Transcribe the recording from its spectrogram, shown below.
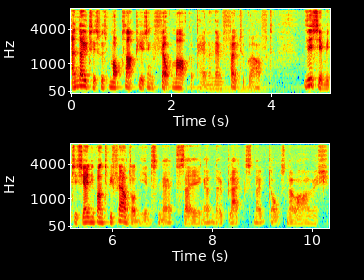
a notice was mocked up using a felt marker pen and then photographed. This image is the only one to be found on the internet, saying uh, no blacks, no dogs, no Irish.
